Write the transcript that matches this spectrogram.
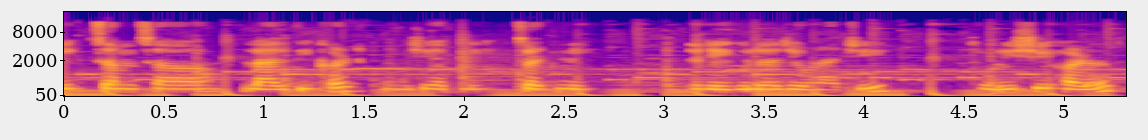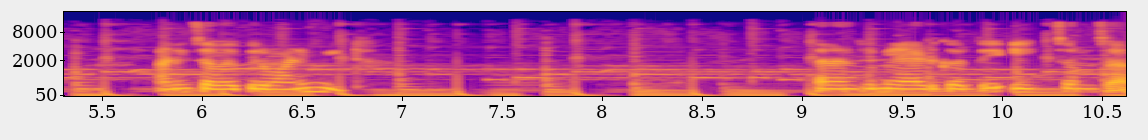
एक चमचा लाल तिखट म्हणजे आपली चटणी रेग्युलर जेवणाची थोडीशी हळद आणि चवीप्रमाणे मीठ. त्यानंतर मी ॲड करते एक चमचा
